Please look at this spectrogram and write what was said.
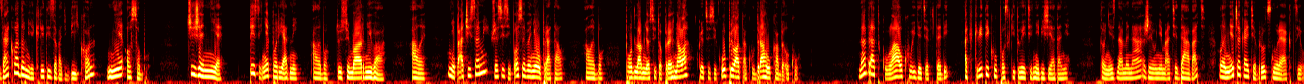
Základom je kritizovať výkon, nie osobu. Čiže nie. Ty si neporiadny. alebo ty si márnivá, ale nepáči sa mi, že si si po sebe neupratal, alebo podľa mňa si to prehnala, keď si si kúpila takú drahú kabelku. Na vratku lávku idete vtedy, ak kritiku poskytujete nevyžiadane. To neznamená, že ju nemáte dávať, len nečakajte vrúcnú reakciu.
